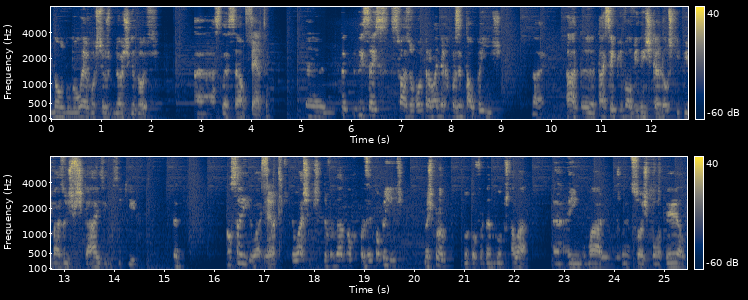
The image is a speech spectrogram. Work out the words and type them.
não, não leva os seus melhores jogadores à, à seleção. Certo. Uh, nem sei se, se faz um bom trabalho a representar o país. Não é? ah, está sempre envolvido em escândalos, tipo invasões fiscais e não sei o quê. Não sei, eu, eu, acho, eu, acho, que isto na verdade não representa o país. Mas pronto, o Dr. Fernando Gomes está lá a engomar os lençóis para o hotel,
